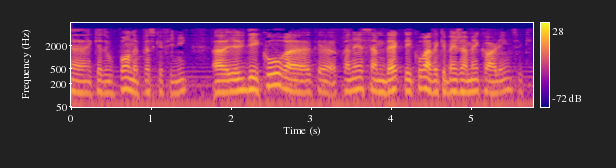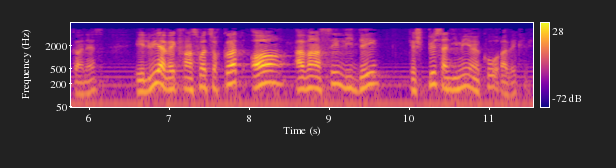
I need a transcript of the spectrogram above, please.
euh, vous pas, on a presque fini. Il y a eu des cours que prenait Sam Beck, des cours avec Benjamin Carling, ceux qui connaissent. Et lui, avec François Turcotte, a avancé l'idée que je puisse animer un cours avec lui.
